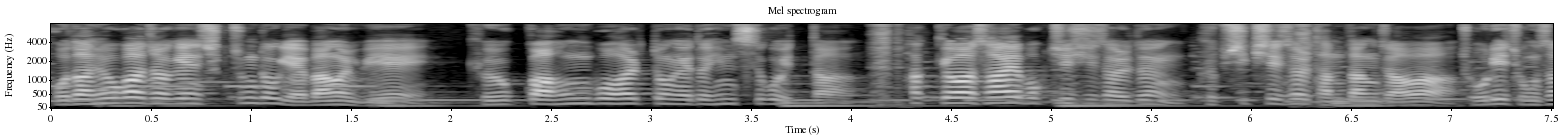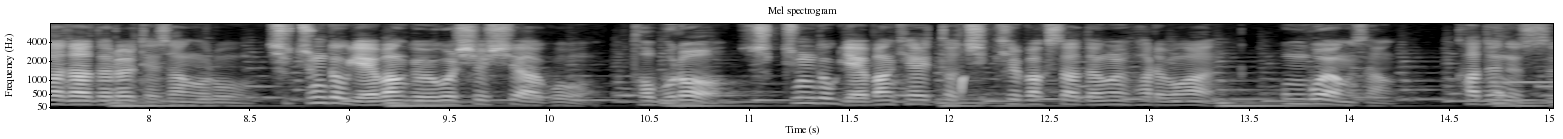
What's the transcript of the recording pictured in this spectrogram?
보다 효과적인 식중독 예방을 위해 교육과 홍보 활동에도 힘쓰고 있다. 학교와 사회복지시설 등 급식시설 담당자와 조리 종사자들을 대상으로 식중독 예방 교육을 실시하고 더불어 식중독 예방 캐릭터 지킬 박사 등을 활용한 홍보 영상, 카드뉴스,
